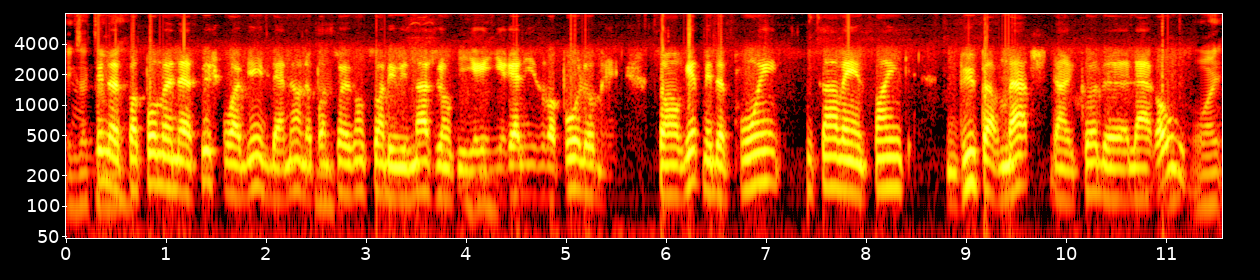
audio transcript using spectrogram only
exactement. Il ne sera pas menacé, je crois bien, évidemment. On n'a pas une mm. saison de 68 matchs, donc il ne réalisera pas. Là, mais son rythme est de points 625 buts par match dans le cas de Larose. Oui.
